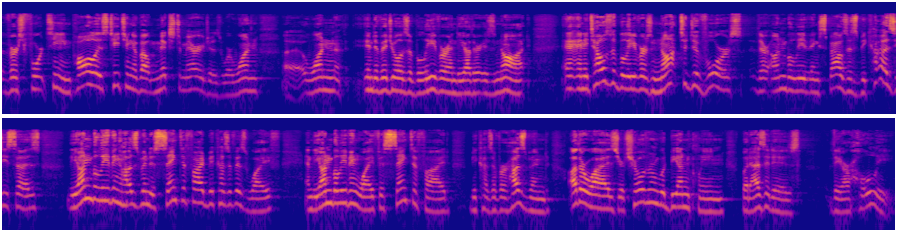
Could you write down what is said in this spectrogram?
verse 14, Paul is teaching about mixed marriages where one, uh, one individual is a believer and the other is not. And he tells the believers not to divorce their unbelieving spouses because, he says, the unbelieving husband is sanctified because of his wife, and the unbelieving wife is sanctified because of her husband. Otherwise, your children would be unclean, but as it is, they are holy.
